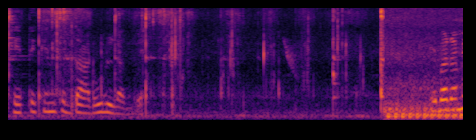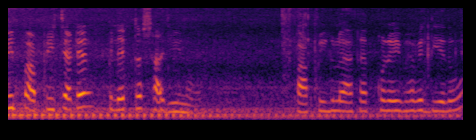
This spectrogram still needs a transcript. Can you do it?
খেতে কিন্তু দারুণ লাগবে। এবার আমি পাপড়ি চাটের প্লেটটা সাজিয়ে নেব। পাপড়িগুলো এক এক করে এইভাবে দিয়ে দেবো।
